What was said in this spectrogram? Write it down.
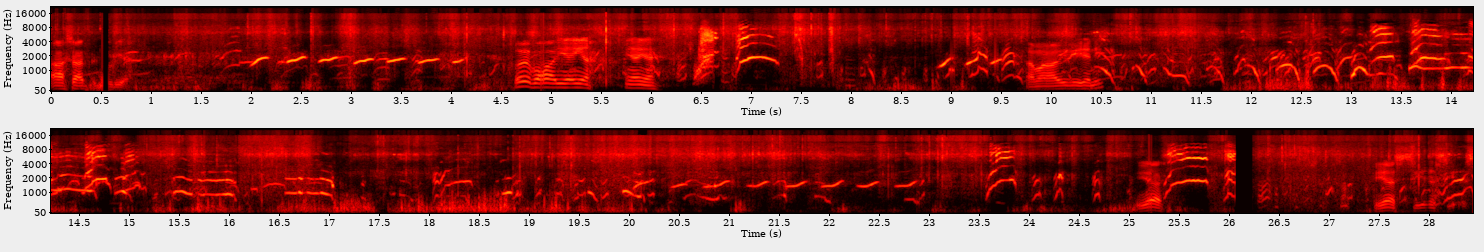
આ સાત ગલુડિયા ઓય બાબા અહીંયા અહીંયા અહીંયા આમાં આવી ગઈ છે ની યસ યસ યસ યસ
